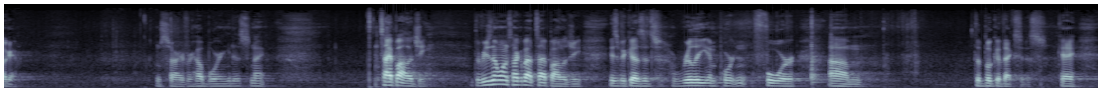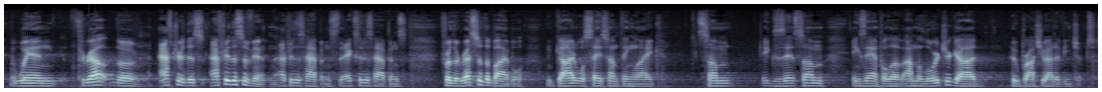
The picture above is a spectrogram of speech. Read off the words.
Okay. I'm sorry for how boring it is tonight. Typology. The reason I want to talk about typology is because it's really important for um, the book of Exodus. Okay, when throughout the after this after this event after this happens, the Exodus happens. For the rest of the Bible, God will say something like some exa- some example of "I'm the Lord your God who brought you out of Egypt,"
